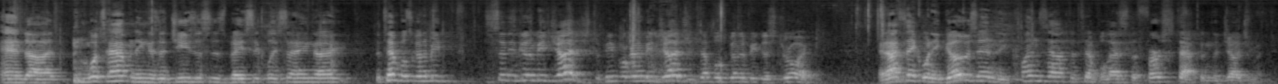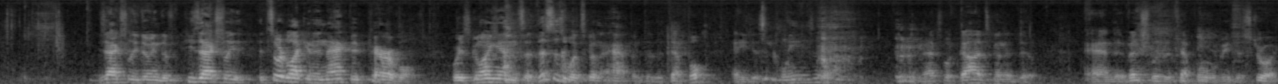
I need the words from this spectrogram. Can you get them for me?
And uh, what's happening is that Jesus is basically saying uh, the temple's going to be, the city's going to be judged. The people are going to be judged. The temple's going to be destroyed. And I think when he goes in and he cleanses out the temple, that's the first step in the judgment. He's actually doing the, he's actually, it's sort of like an enacted parable where he's going in and says, this is what's going to happen to the temple, and he just cleans it up. And that's what God's going to do. And eventually the temple will be destroyed.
